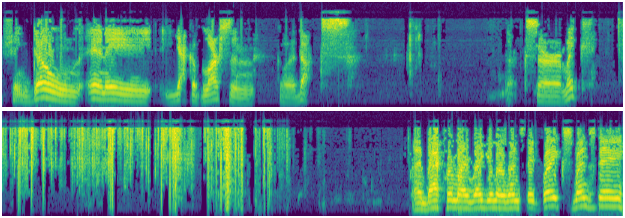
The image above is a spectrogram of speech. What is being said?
Shane Doan and a Jacob Larsson going to Ducks. Ducks are Mike. I'm back for my regular Wednesday breaks. Wednesday,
